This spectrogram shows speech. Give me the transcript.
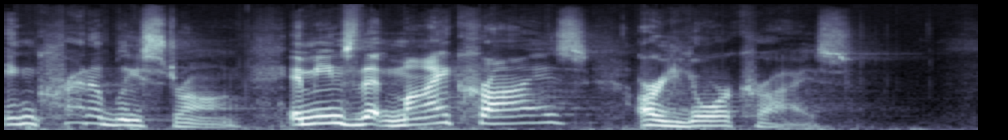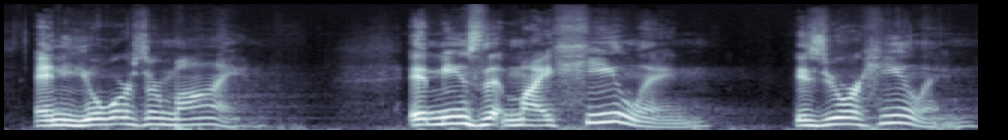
Incredibly strong. It means that my cries are your cries, and yours are mine. It means that my healing is your healing,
